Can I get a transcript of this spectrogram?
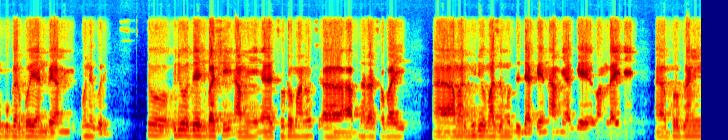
উপকার বয়ে আনবে আমি মনে করি। তো প্রিয় দেশবাসী, আমি ছোট মানুষ আপনারা সবাই আমার ভিডিও মাঝে মধ্যে দেখেন। আমি আগে অনলাইনে প্রোগ্রামিং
